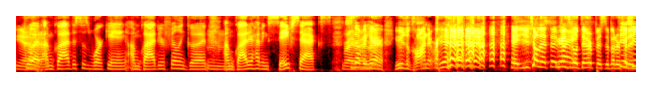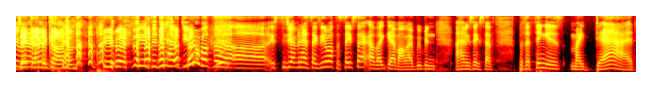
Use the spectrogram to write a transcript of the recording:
yeah, good. I'm glad this is working. I'm glad you're feeling good. Mhm. I'm glad you're having safe sex. Right, She's over right, here, right. use a condom. Yeah. Hey, you tell that th- Right. physical therapist it better Yeah, put a dick and a condom. She goes, Did you have? Do you know about the? uh Since you haven't had sex, do you know about the safe sex? I'm like, yeah, mom. I, we've been having safe sex. But the thing is, my dad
